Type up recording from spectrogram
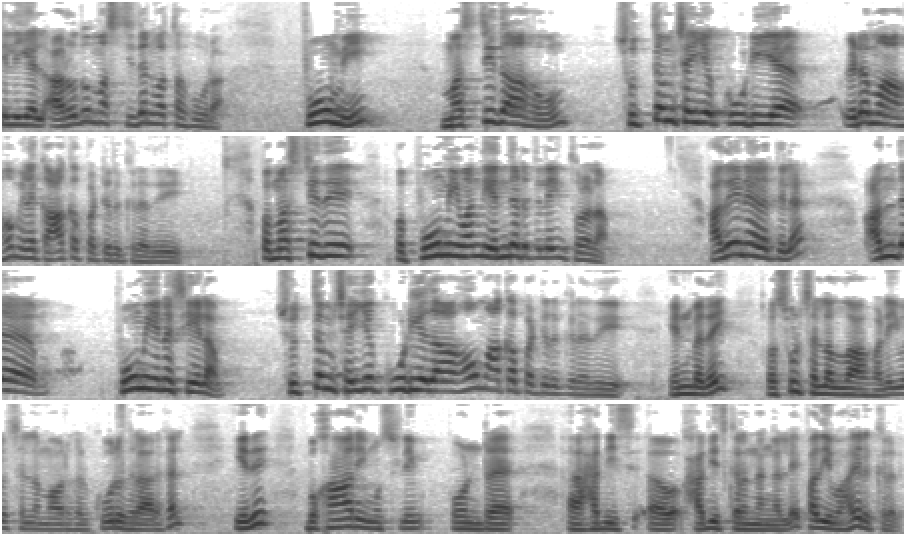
திலியல் அருது மஸ்ஜிதன் வத்தஹூரா பூமி மஸ்ஜிதாகவும் சுத்தம் செய்யக்கூடிய இடமாகவும் எனக்கு ஆக்கப்பட்டிருக்கிறது. இப்போ மஸ்ஜிது இப்போ பூமி வந்து எந்த இடத்துலையும் தொழலாம். அதே நேரத்தில் அந்த பூமி என்ன செய்யலாம்? சுத்தம் செய்யக்கூடியதாகவும் ஆக்கப்பட்டிருக்கிறது என்பதை ரசூல் சல்லல்லாஹ் அலைஹி செல்லம் அவர்கள் கூறுகிறார்கள் இது புகாரி முஸ்லீம் போன்ற ஹதீஸ் ஹதீஸ் கிரந்தங்களிலே பதிவாக இருக்கிறது.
